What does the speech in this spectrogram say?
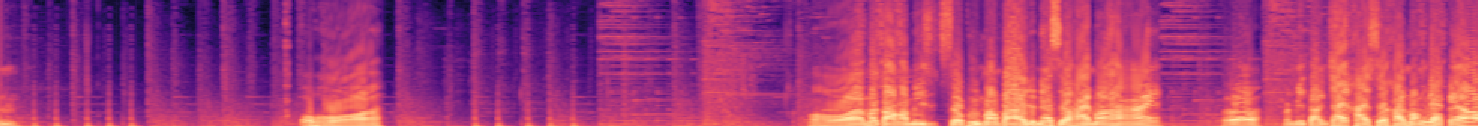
มโอ้โห อ๋อเมื่อก่อนก็มีเสือผืนหมองใบเดี๋ยวนี้เสือหายหมอหาย เออ มันมีตังค์ใช้ขายเสือขายหมองแหลกแล้ว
